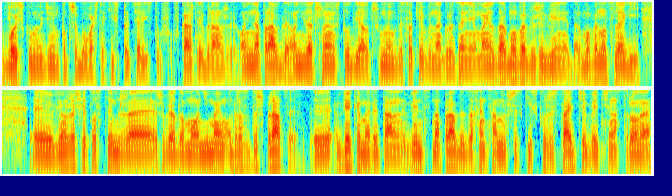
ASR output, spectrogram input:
W wojsku my będziemy potrzebować takich specjalistów w każdej branży. Oni naprawdę, oni zaczynają studia, otrzymują wysokie wynagrodzenie, mają darmowe wyżywienie, darmowe noclegi. E, Wiąże się to z tym, że, że wiadomo, oni mają od razu też pracę, e, wiek emerytalny, więc naprawdę zachęcamy wszystkich, skorzystajcie, wejdźcie na stronę,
